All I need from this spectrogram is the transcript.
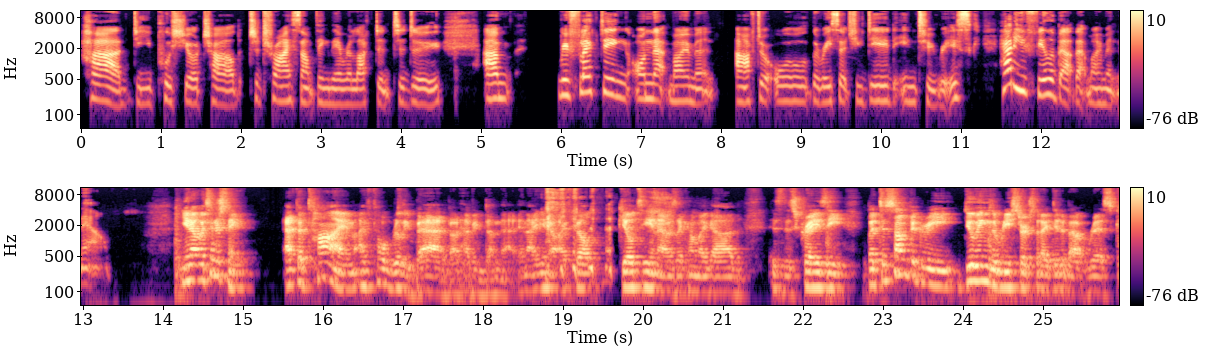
hard do you push your child to try something they're reluctant to do? Um, reflecting on that moment after all the research you did into risk, how do you feel about that moment now? You know, it's interesting. At the time, I felt really bad about having done that. And I, you know, I felt guilty and I was like, oh my God, is this crazy? But to some degree, doing the research that I did about risk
